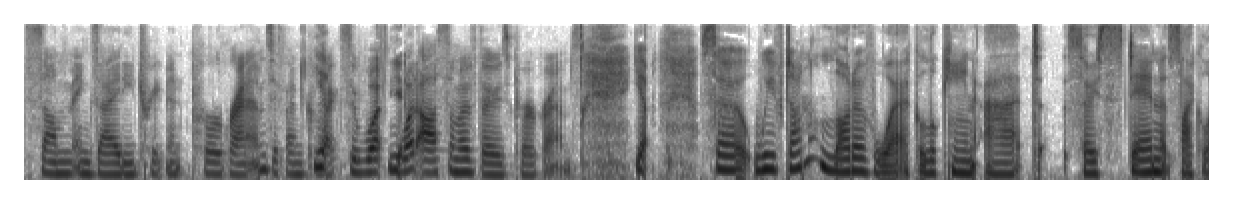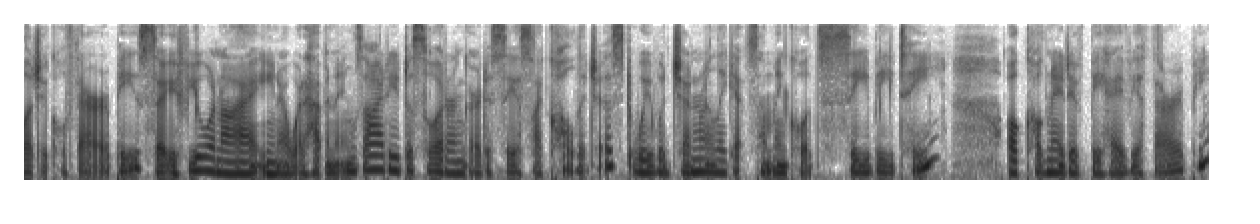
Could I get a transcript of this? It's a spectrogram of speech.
some anxiety treatment programs, if I'm correct. Yep. So what Yep. what are some of those programs? Yeah. So we've done a lot of work looking at so standard psychological therapies. So if you and I, you know, would have an anxiety disorder and go to see a psychologist, we would generally get something called CBT or cognitive behavior therapy.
